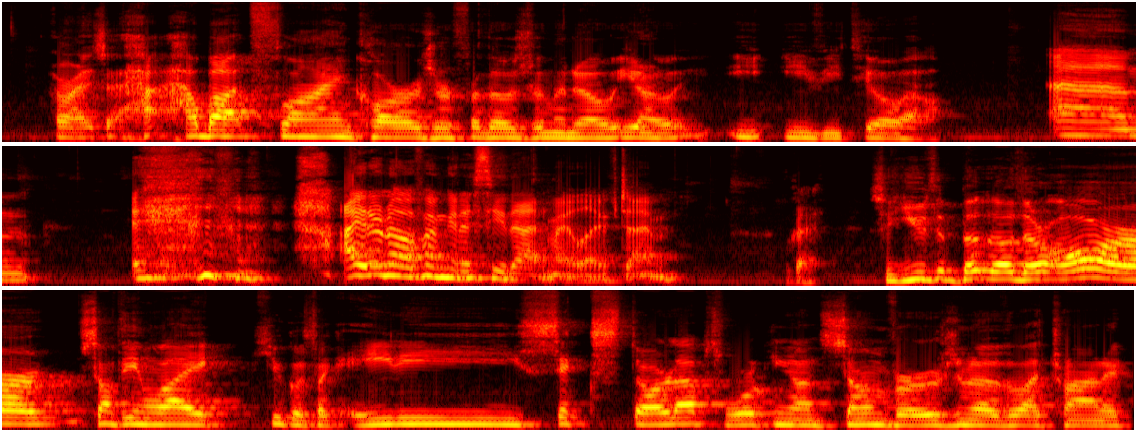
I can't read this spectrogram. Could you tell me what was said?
All right so how, about flying cars or for those from the know you know e- evtol um, i don't know if i'm going to see that in my lifetime. Okay so you but there are something like hugo's like 86 startups working on some version of electronic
